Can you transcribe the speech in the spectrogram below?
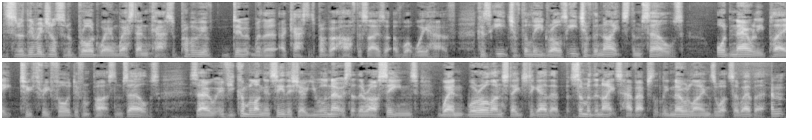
The sort of the original sort of Broadway and West End cast would probably do it with a, a cast that's probably about half the size of what we have, because each of the lead roles, each of the knights themselves, ordinarily play two, three, four different parts themselves. So if you come along and see the show, you will notice that there are scenes when we're all on stage together, but some of the knights have absolutely no lines whatsoever. Um,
